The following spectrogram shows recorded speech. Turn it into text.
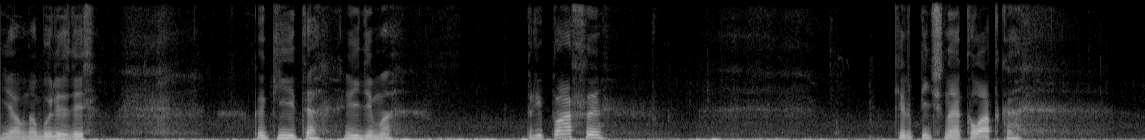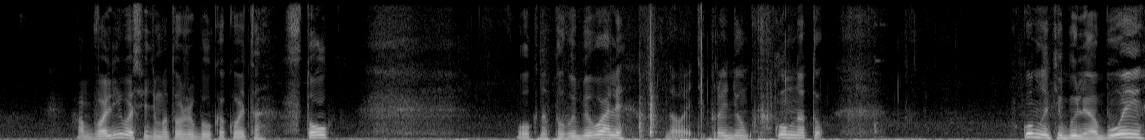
Явно были здесь какие-то, видимо, припасы. Кирпичная кладка обвалилась. Видимо, тоже был какой-то стол окна повыбивали. Давайте пройдем в комнату. В комнате были обои.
